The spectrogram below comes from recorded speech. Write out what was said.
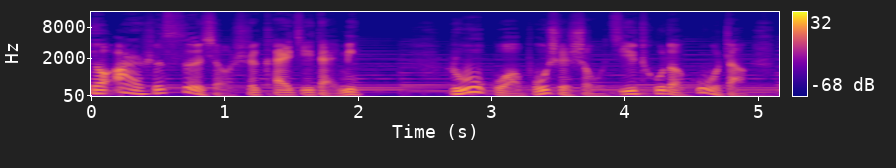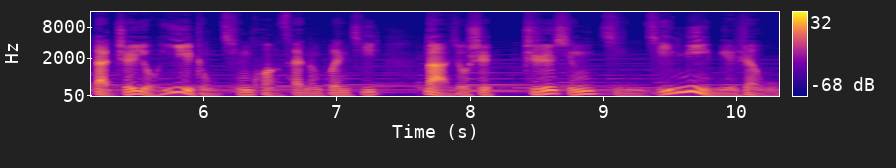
要二十四小时开机待命，如果不是手机出了故障，那只有一种情况才能关机，那就是执行紧急秘密任务。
